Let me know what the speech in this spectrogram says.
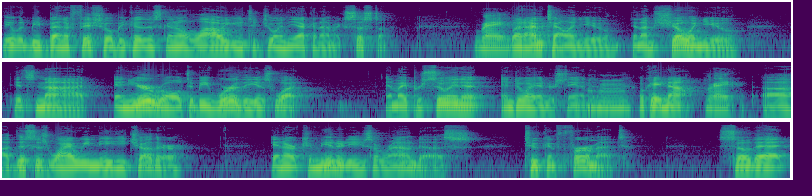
it would be beneficial because it's going to allow you to join the economic system. Right. But I'm telling you, and I'm showing you, it's not. And your role to be worthy is what? Am I pursuing it and do I understand it? Okay, now, right. uh, this is why we need each other and our communities around us to confirm it so that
